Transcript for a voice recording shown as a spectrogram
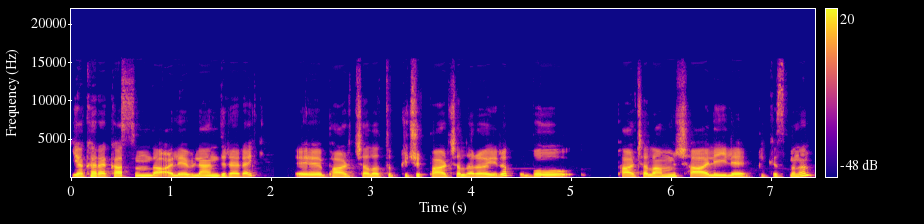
yakarak aslında alevlendirerek e, parçalatıp küçük parçalara ayırıp bu parçalanmış haliyle bir kısmının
